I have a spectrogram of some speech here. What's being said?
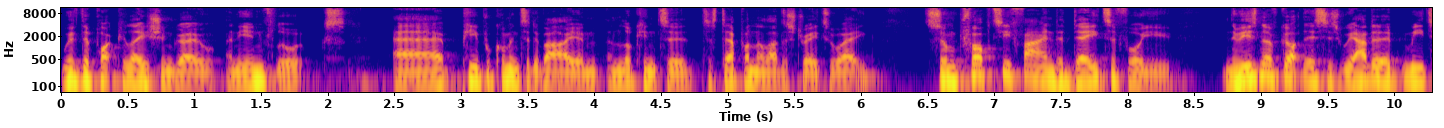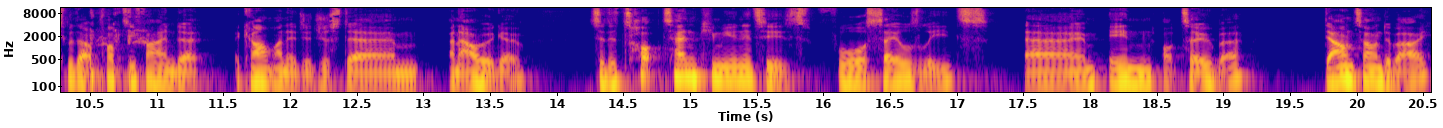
with the population grow and the influx, uh, people coming to Dubai and, and looking to, to step on the ladder straight away. Some property finder data for you. And the reason I've got this is we had a meeting with our property finder account manager just um, an hour ago. So the top 10 communities for sales leads um, in October, downtown Dubai,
